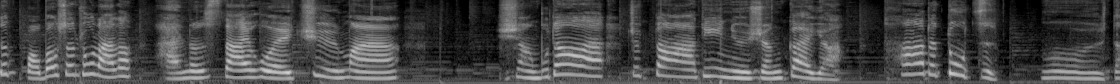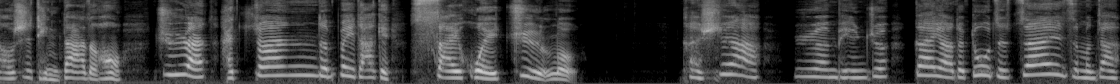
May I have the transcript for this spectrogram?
这宝宝生出来了，还能塞回去吗？想不到啊，这大地女神盖亚，她的肚子，嗯，倒是挺大的吼，居然还真的被她给塞回去了。可是啊，任凭着盖亚的肚子再怎么大，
